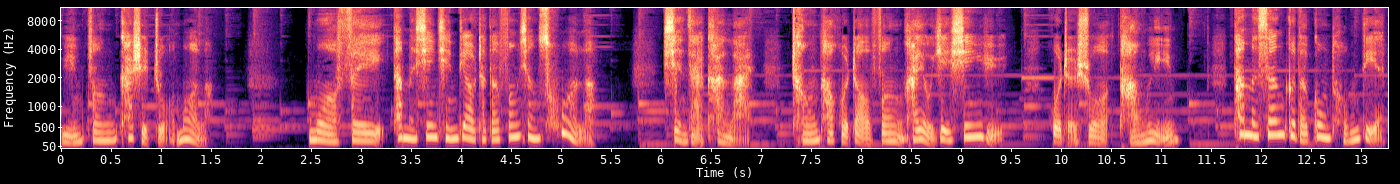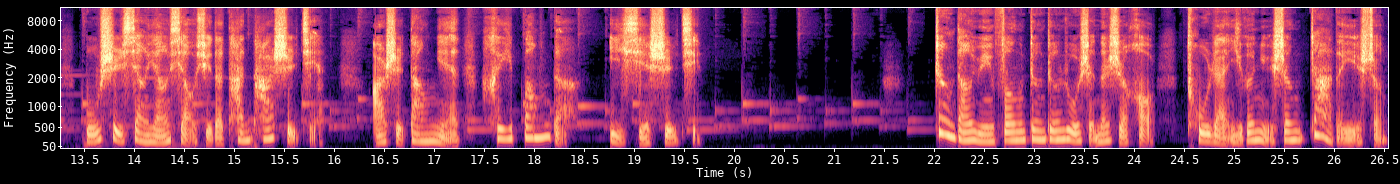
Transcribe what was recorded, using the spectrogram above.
云峰开始琢磨了。莫非他们先前调查的方向错了？现在看来，程涛和赵峰还有叶心雨，或者说唐林，他们三个的共同点不是向阳小学的坍塌事件，而是当年黑帮的一些事情。正当云峰怔怔入神的时候，突然一个女生“炸”的一声，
